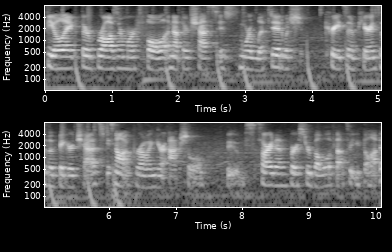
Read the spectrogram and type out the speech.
feel like their bras are more full and that their chest is more lifted, which creates an appearance of a bigger chest. It's not growing your actual boobs. Sorry to burst your bubble if that's what you thought.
